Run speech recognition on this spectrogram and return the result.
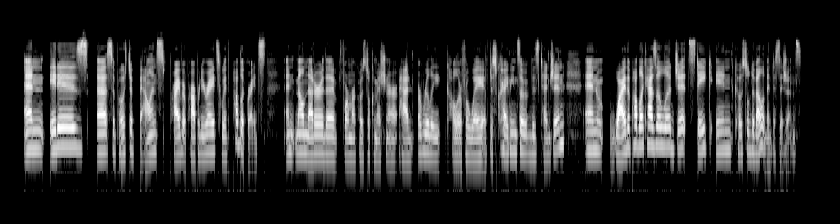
And it is uh, supposed to balance private property rights with public rights. And Mel Nutter, the former coastal commissioner, had a really colorful way of describing some of this tension and why the public has a legit stake in coastal development decisions.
